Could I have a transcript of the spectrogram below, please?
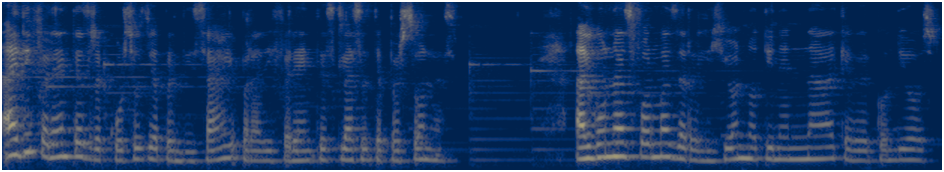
Hay diferentes recursos de aprendizaje para diferentes clases de personas. Algunas formas de religión no tienen nada que ver con Dios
